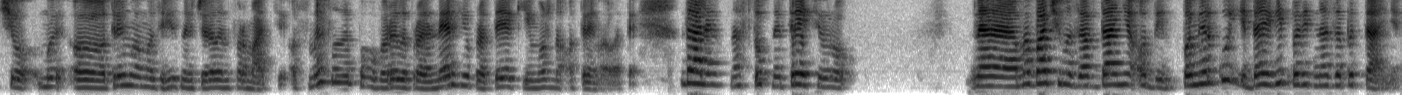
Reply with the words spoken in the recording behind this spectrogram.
що ми е, отримуємо з різних джерел інформації. Осмислили, поговорили про енергію, про те, як її можна отримувати. Далі, наступний третій урок. Е, Ми бачимо завдання 1. Поміркуй і дай відповідь на запитання.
